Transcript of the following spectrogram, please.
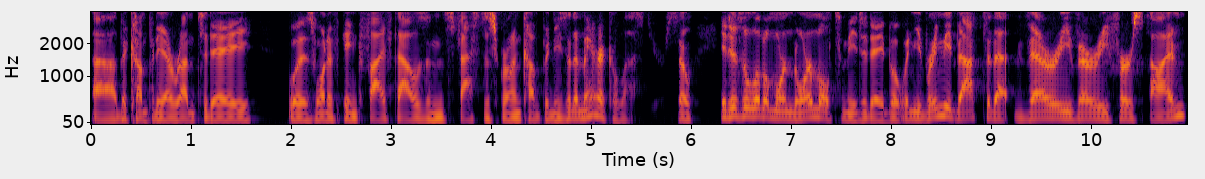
Uh, the company I run today was one of Inc. 5000's fastest growing companies in America last year. So it is a little more normal to me today. But when you bring me back to that very, very first time,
